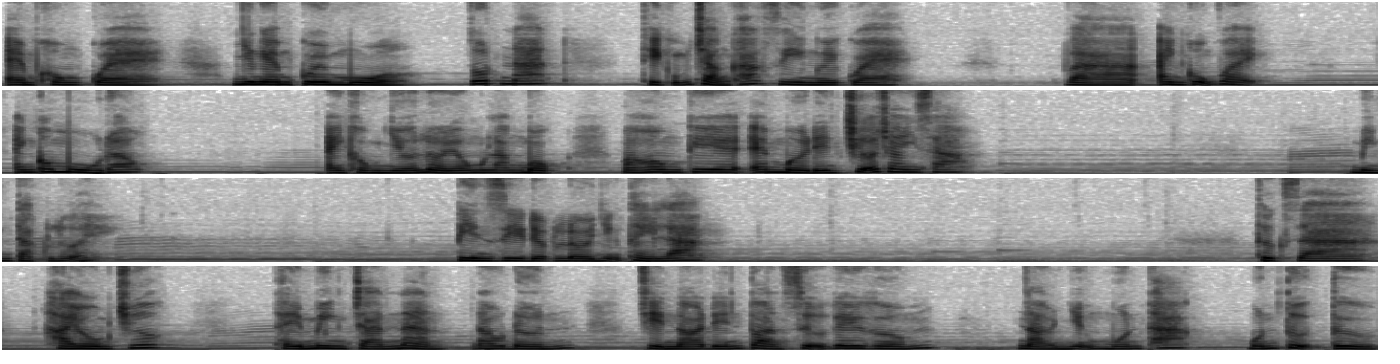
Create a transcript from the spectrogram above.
Em không què, nhưng em quê mùa, rốt nát thì cũng chẳng khác gì người què. Và anh cũng vậy. Anh có mù đâu. Anh không nhớ lời ông Lăng Mộc mà hôm kia em mời đến chữa cho anh sao? Minh tặc lưỡi. Tin gì được lời những thầy lang? Thực ra hai hôm trước Thấy Minh chán nản, đau đớn Chỉ nói đến toàn sự ghê gớm Nào những muốn thác, muốn tự tử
